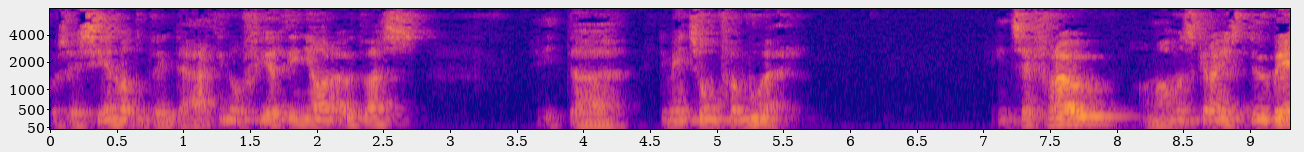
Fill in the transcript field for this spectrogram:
vir sy seun wat omtrent 13 of 14 jaar oud was, het uh die mense hom vermoor. En sy vrou, haar naam is Grace Dube,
